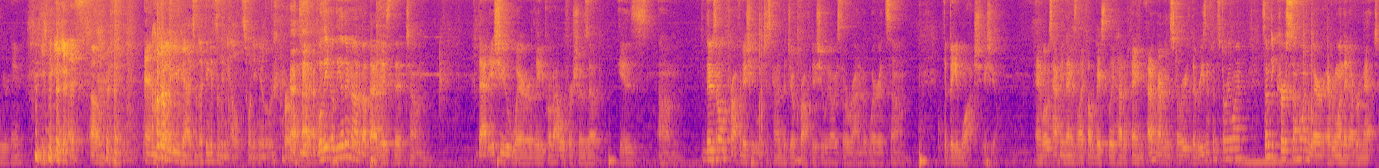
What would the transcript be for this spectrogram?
weird name. yes. Um, and I don't know uh, about you guys, but I think it's something else when you hear the word pro. yeah. Well, the, the other nod about that is that um, that issue where Lady Probabble first shows up is um, there's an old Prophet issue, which is kind of the joke Prophet issue we always throw around, where it's um, the Babe Watch issue. And what was happening then is Liefeld basically had a thing. I don't remember the story, the reason for the storyline. Somebody cursed someone where everyone they'd ever met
